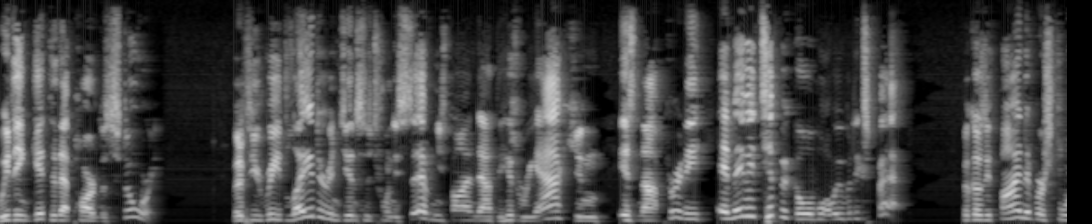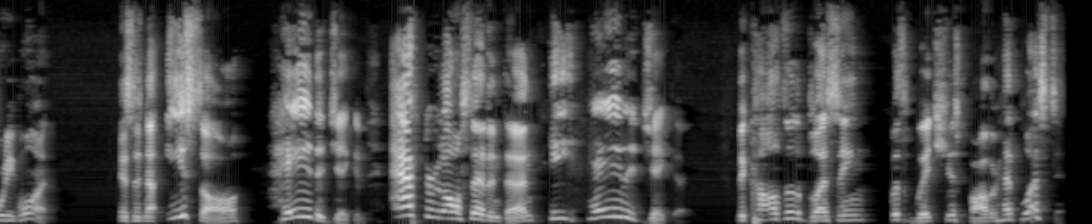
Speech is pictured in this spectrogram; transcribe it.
We didn't get to that part of the story. But if you read later in Genesis 27, you find out that his reaction is not pretty and maybe typical of what we would expect. Because we find in verse 41, it says, Now Esau hated Jacob. After it all said and done, he hated Jacob because of the blessing with which his father had blessed him.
